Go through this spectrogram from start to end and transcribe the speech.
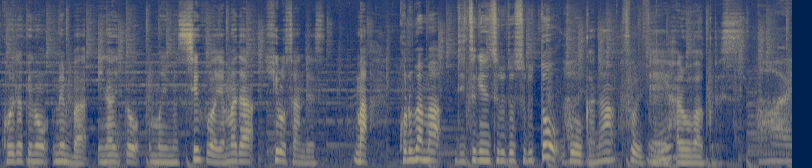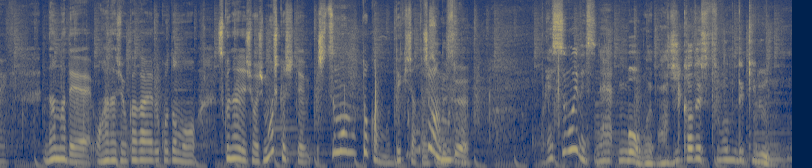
これだけのメンバーいないと思います。シェフは山田博さんです。まあこのまま実現するとすると豪華な、そうですね、えーハローワークです。はい。生でお話を伺えることも少ないでしょうしもしかして質問とかもできちゃっもたりするんですこれすごいですね。もうね間近で質問できるん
